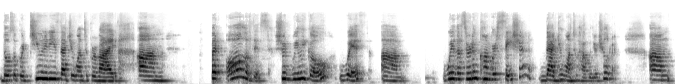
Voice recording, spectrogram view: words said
those opportunities that you want to provide. Um, but all of this should really go with um, with a certain conversation that you want to have with your children. Um,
